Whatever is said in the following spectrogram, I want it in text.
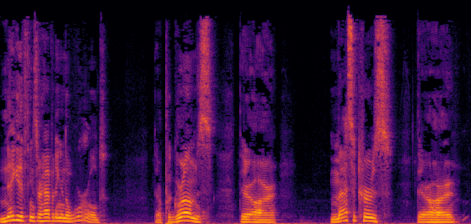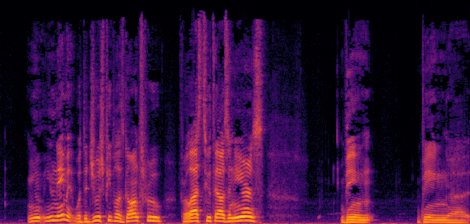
negative things are happening in the world. There are pogroms, there are massacres, there are, you, you name it, what the Jewish people has gone through for the last 2,000 years, being, being uh,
